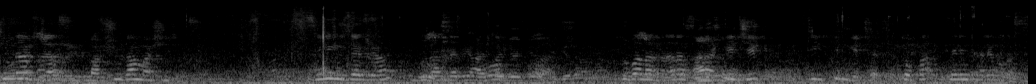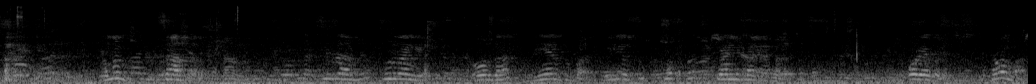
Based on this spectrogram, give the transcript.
Şimdi ne yapacağız? Bak şuradan başlayacağız. Senin güzergahın bu. Dubaların arasından geçip kim, kim geçerse topa senin kalem orası. Tamam mı? Sağ taraf. Siz abi buradan geçiyorsunuz. Oradan diğer topa geliyorsun. Topu kendi kaleme bırakıyorsun. Oraya bırakıyorsun. Tamam mı abi?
